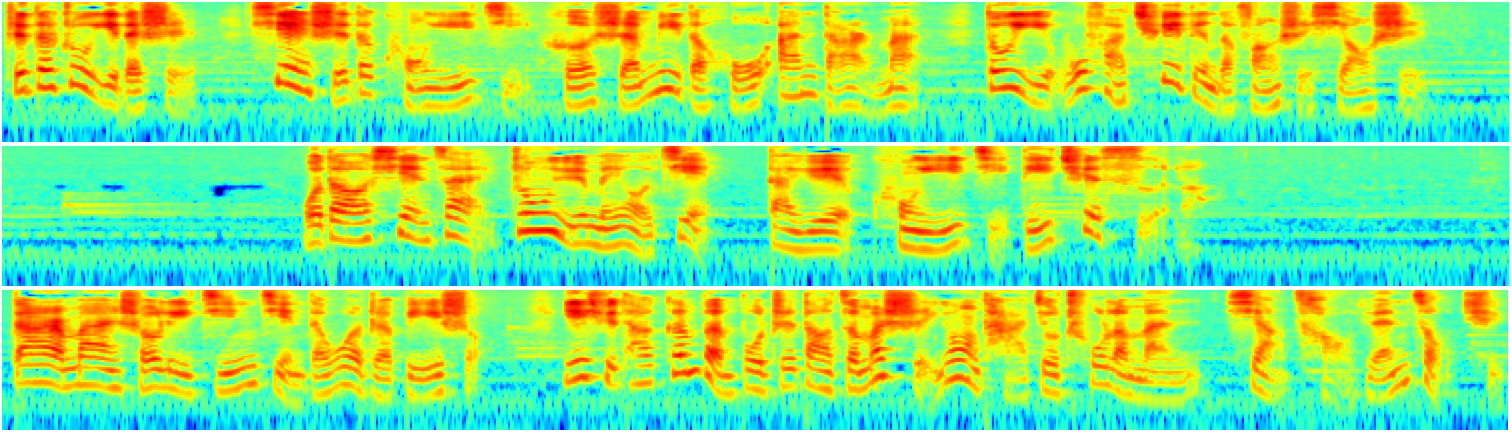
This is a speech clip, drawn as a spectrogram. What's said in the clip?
值得注意的是，现实的孔乙己和神秘的胡安·达尔曼都以无法确定的方式消失。我到现在终于没有见，大约孔乙己的确死了。达尔曼手里紧紧地握着匕首，也许他根本不知道怎么使用它，就出了门向草原走去。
